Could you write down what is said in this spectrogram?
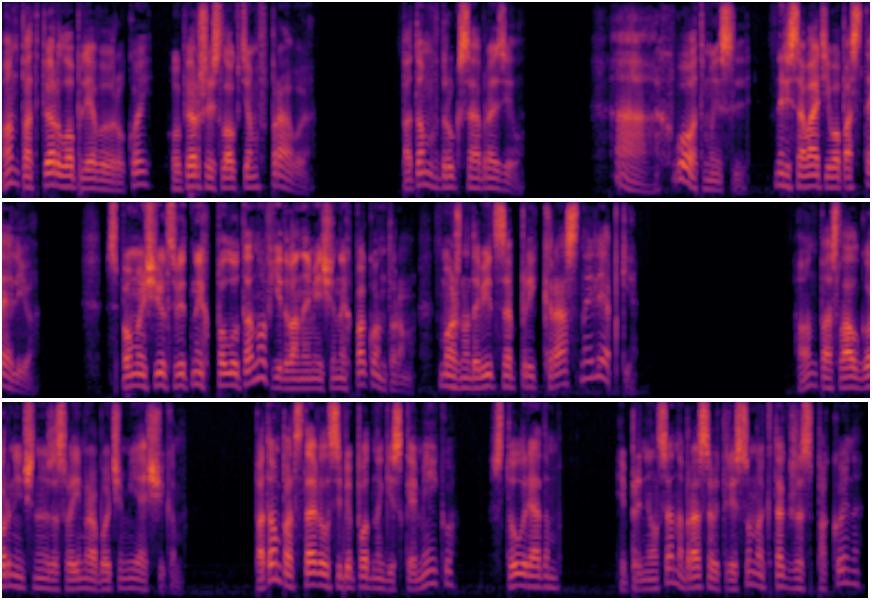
Он подпер лоб левой рукой, упершись локтем в правую. Потом вдруг сообразил. Ах, вот мысль. Нарисовать его пастелью. С помощью цветных полутонов, едва намеченных по контурам, можно добиться прекрасной лепки. Он послал горничную за своим рабочим ящиком. Потом подставил себе под ноги скамейку, стул рядом и принялся набрасывать рисунок так же спокойно,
